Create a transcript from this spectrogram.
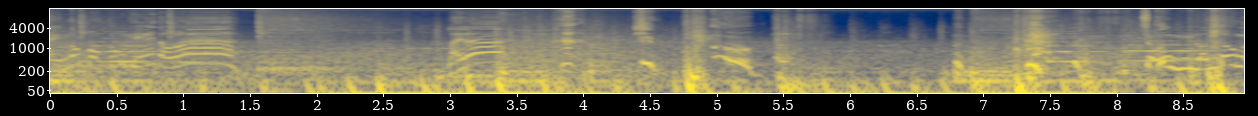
成碌木工企喺度啦！嚟啦！仲唔輪到我？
